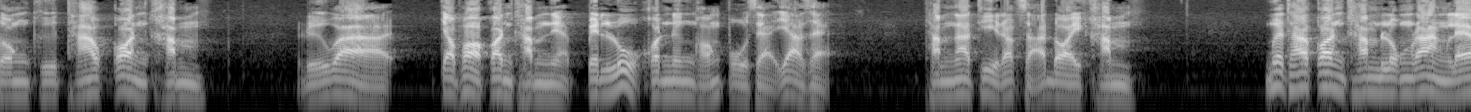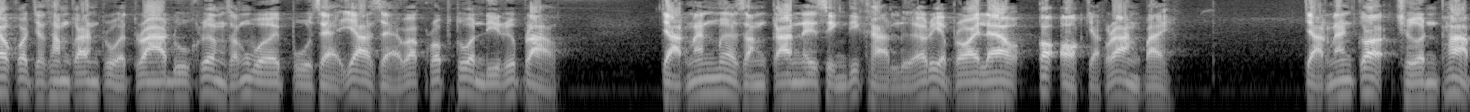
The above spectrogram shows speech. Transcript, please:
ทรงคือเท้าก้อนคำหรือว่าเจ้าพ่อก้อนคำเนี่ยเป็นลูกคนหนึ่งของปู่แสะย่าแสะทำหน้าที่รักษาดอยคำเมื่อเท้าก้อนคำลงร่างแล้วก็จะทำการตรวจตราดูเครื่องสังเวย ปู่แสะย่าแสะว่าครบถ้วนดีหรือเปล่า จากนั้นเมื่อสั่งการในสิ่งที่ขาดเหลือเรียบร้อยแล้วก็ออกจากร่างไป จากนั้นก็เชิญภาพ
